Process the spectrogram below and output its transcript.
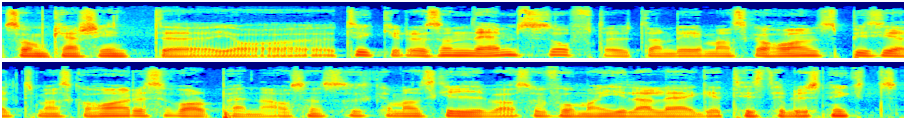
som kanske inte jag tycker det som nämns så ofta utan det är man ska ha en speciellt, man ska ha en reservoarpenna och sen så ska man skriva och så får man gilla läget tills det blir snyggt.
